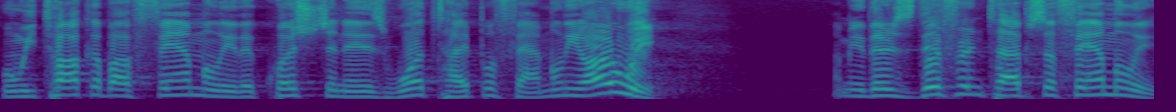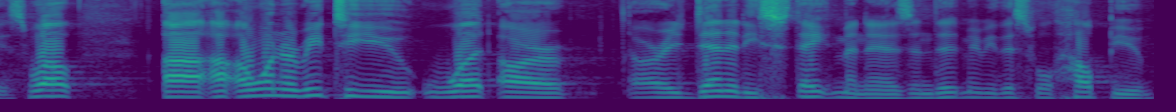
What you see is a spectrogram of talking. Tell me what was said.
when we talk about family, the question is what type of family are we? I mean, there's different types of families. Well, uh, I, I want to read to you what our, our identity statement is, and th- maybe this will help you.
